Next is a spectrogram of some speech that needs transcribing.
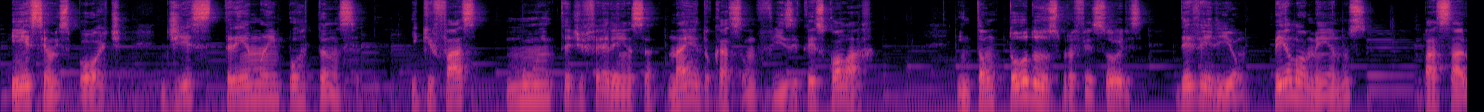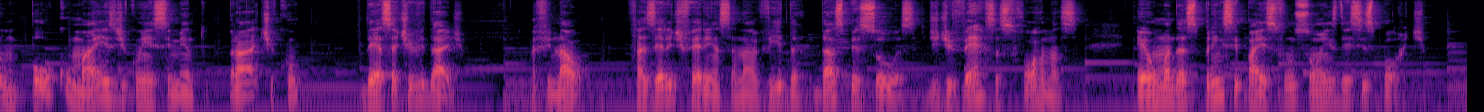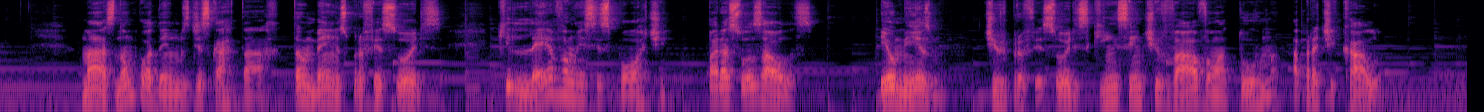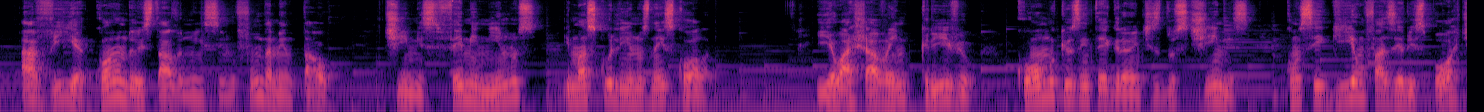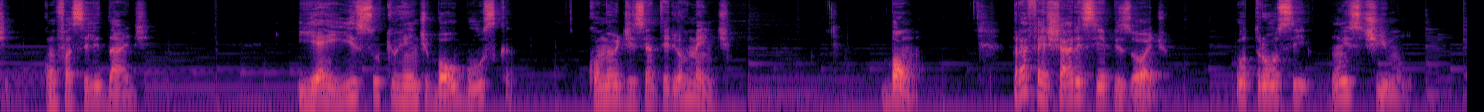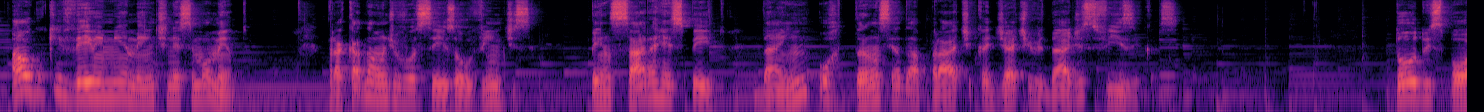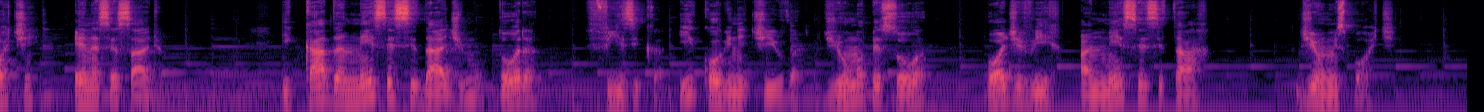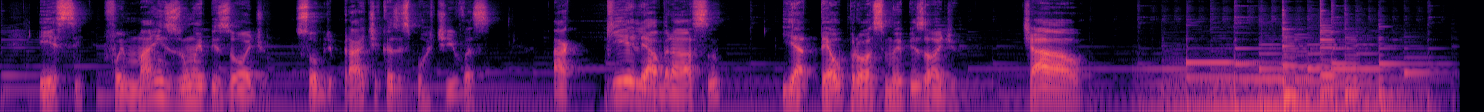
Esse é um esporte de extrema importância e que faz muita diferença na educação física escolar. Então, todos os professores deveriam, pelo menos, passar um pouco mais de conhecimento prático dessa atividade. Afinal, fazer a diferença na vida das pessoas de diversas formas é uma das principais funções desse esporte. Mas não podemos descartar também os professores que levam esse esporte para as suas aulas. Eu mesmo tive professores que incentivavam a turma a praticá-lo. Havia, quando eu estava no ensino fundamental, times femininos e masculinos na escola. E eu achava incrível como que os integrantes dos times conseguiam fazer o esporte com facilidade. E é isso que o handball busca como eu disse anteriormente. Bom, para fechar esse episódio, eu trouxe um estímulo, algo que veio em minha mente nesse momento, para cada um de vocês ouvintes pensar a respeito da importância da prática de atividades físicas. Todo esporte é necessário e cada necessidade motora, física e cognitiva de uma pessoa pode vir a necessitar de um esporte. Esse foi mais um episódio sobre práticas esportivas. Aquele abraço e até o próximo episódio. Tchau!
